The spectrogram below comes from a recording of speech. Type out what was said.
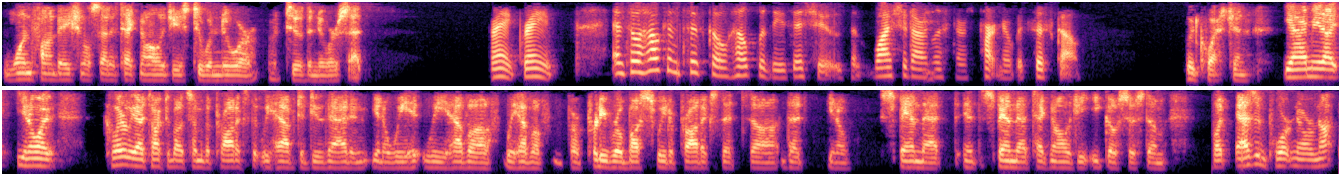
one foundational set of technologies to a newer to the newer set. Right, great. And so, how can Cisco help with these issues, and why should our listeners partner with Cisco? Good question. Yeah, I mean, I you know, I clearly I talked about some of the products that we have to do that, and you know we we have a we have a, a pretty robust suite of products that uh, that you know span that span that technology ecosystem. But as important, or not,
